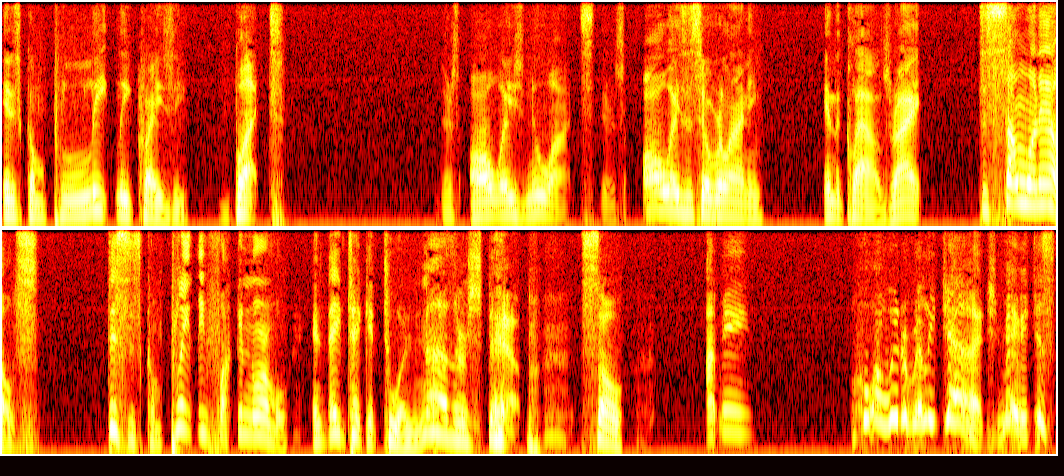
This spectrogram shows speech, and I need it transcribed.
It is completely crazy. But there's always nuance. There's always a silver lining in the clouds, right? To someone else, this is completely fucking normal. And they take it to another step. So, I mean, who are we to really judge? Maybe just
